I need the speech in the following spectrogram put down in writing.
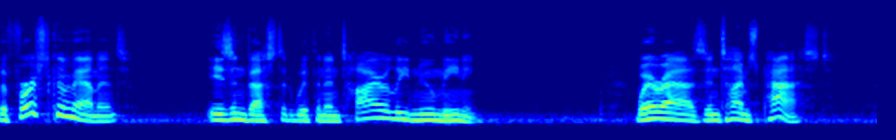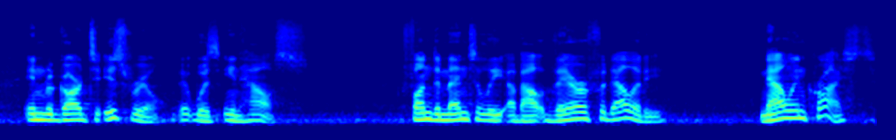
the first commandment is invested with an entirely new meaning. Whereas in times past, in regard to Israel, it was in house, fundamentally about their fidelity. Now in Christ,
